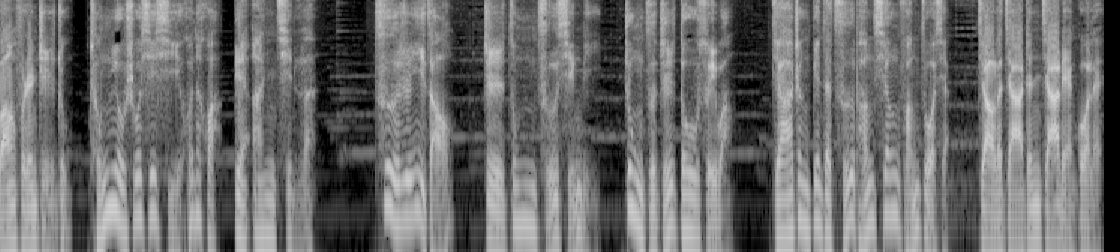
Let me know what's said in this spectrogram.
王夫人止住，重又说些喜欢的话。便安寝了。次日一早，至宗祠行礼，众子侄都随往。贾政便在祠旁厢房坐下，叫了贾珍、贾琏过来，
